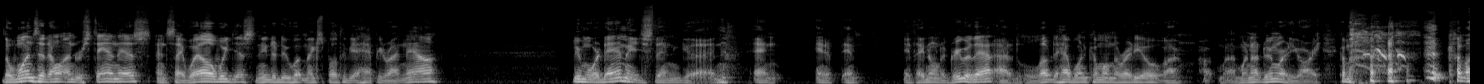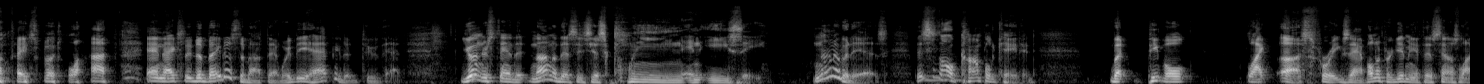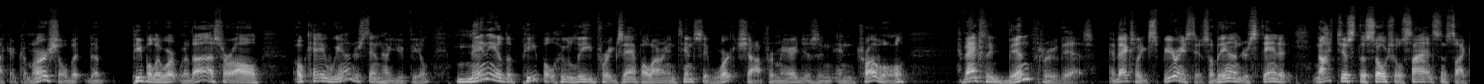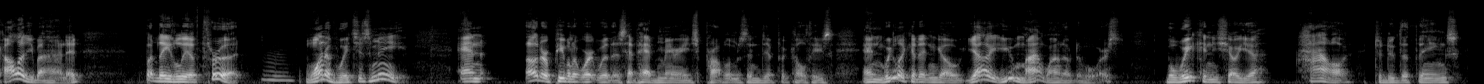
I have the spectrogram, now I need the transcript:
The ones that don't understand this and say, well, we just need to do what makes both of you happy right now, do more damage than good. And, and if, if, if they don't agree with that, I'd love to have one come on the radio. Uh, uh, we're not doing radio, Ari. Come on, come on Facebook Live and actually debate us about that. We'd be happy to do that. You understand that none of this is just clean and easy. None of it is. This is all complicated. But people like us, for example, and forgive me if this sounds like a commercial, but the people that work with us are all, okay, we understand how you feel. Many of the people who lead, for example, our intensive workshop for marriages in, in trouble have actually been through this, have actually experienced it. So they understand it, not just the social science and psychology behind it, but they lived through it, hmm. one of which is me. And other people that work with us have had marriage problems and difficulties. And we look at it and go, yeah, you might wind up divorced, but we can show you how to do the things.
